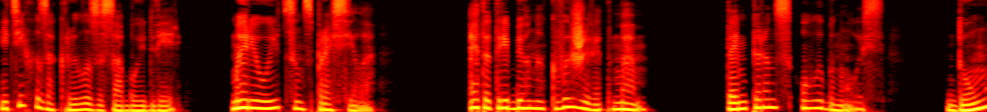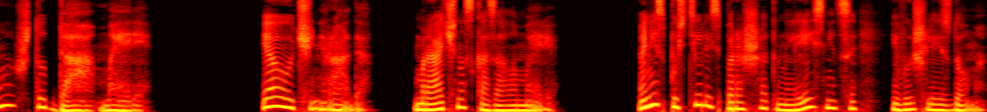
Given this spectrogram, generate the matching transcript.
и тихо закрыла за собой дверь. Мэри Уитсон спросила: "Этот ребенок выживет, мэм?" Темперанс улыбнулась. Думаю, что да, Мэри. Я очень рада, мрачно сказала Мэри. Они спустились по расшатанной лестнице и вышли из дома.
